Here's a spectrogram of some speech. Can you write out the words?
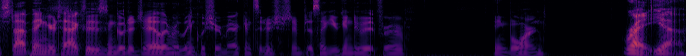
stop paying your taxes and go to jail or relinquish your American citizenship just like you can do it for being born. Right. Yeah.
